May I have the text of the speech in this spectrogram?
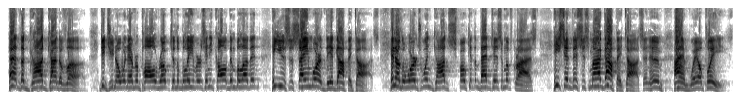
uh, the God kind of love. Did you know whenever Paul wrote to the believers and he called them beloved, he used the same word, the agapetos. In other words, when God spoke at the baptism of Christ, he said, This is my agapetos, in whom I am well pleased.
